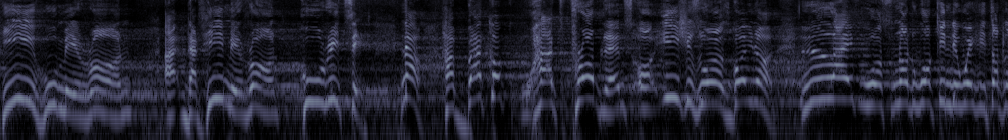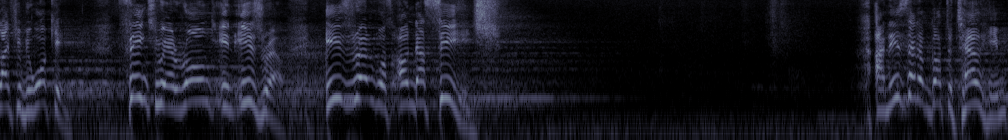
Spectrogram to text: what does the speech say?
he who may run, uh, that he may run who reads it. Now, Habakkuk had problems or issues what was going on. Life was not working the way he thought life should be working. Things were wrong in Israel. Israel was under siege. And instead of God to tell him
